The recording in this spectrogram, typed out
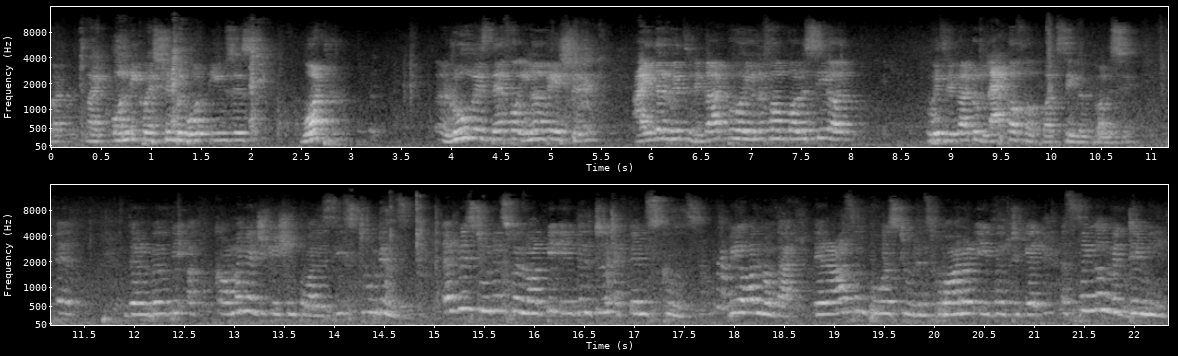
But my only question to both teams is, what room is there for innovation, either with regard to a uniform policy or with regard to lack of a single policy? If there will be a common education policy, students, every students will not be able to attend schools. We all know that. There are some poor students who are not able to get a single midday meal.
